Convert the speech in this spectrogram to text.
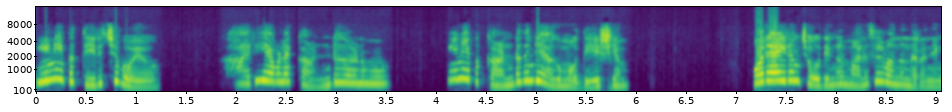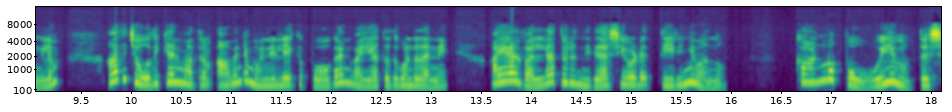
ഇനിയിപ്പൊ തിരിച്ചുപോയോ ഹരി അവളെ കണ്ടു കാണുമോ? ഇനിയിപ്പൊ കണ്ടതിന്റെ ആകുമോ ദേഷ്യം? ഒരായിരം ചോദ്യങ്ങൾ മനസ്സിൽ വന്ന് നിറഞ്ഞെങ്കിലും അത് ചോദിക്കാൻ മാത്രം അവന്റെ മുന്നിലേക്ക് പോകാൻ വയ്യാത്തത് കൊണ്ട് തന്നെ അയാൾ വല്ലാത്തൊരു നിരാശയോടെ തിരിഞ്ഞു വന്നു. കണ്ണു പോയി മുത്തശ്ശ.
